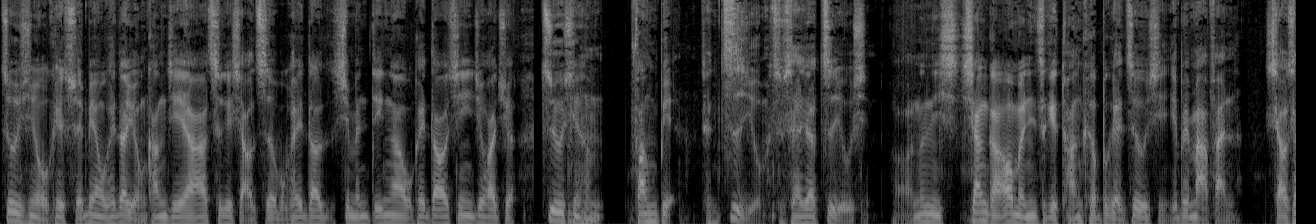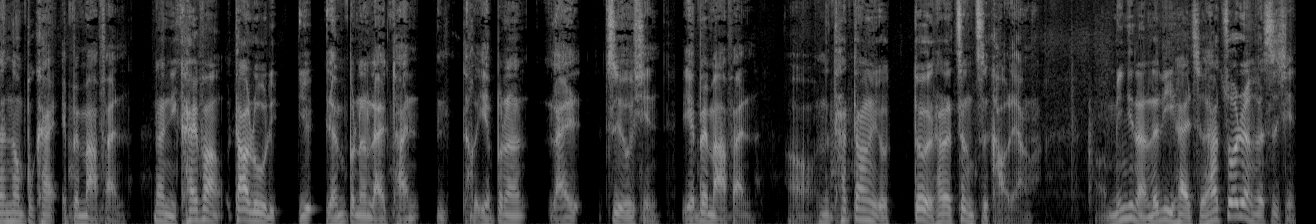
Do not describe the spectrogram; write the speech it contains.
自由行我可以随便，我可以到永康街啊吃个小吃，我可以到西门町啊，我可以到信义计划区。自由行很方便，很自由嘛，这才叫自由行哦。那你香港、澳门，你只给团客不给自由行，也被骂翻了。小三通不开也被骂翻了。那你开放大陆里有人不能来团，也不能来自由行，也被骂翻了。哦，那他当然有都有他的政治考量啊。民进党的厉害之后，他做任何事情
